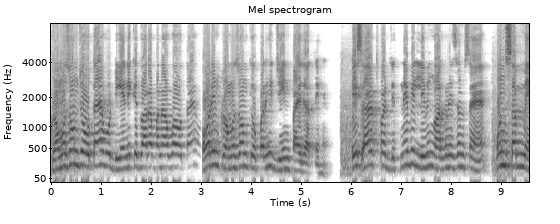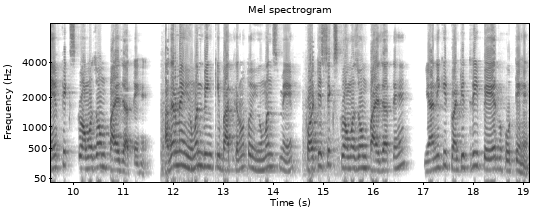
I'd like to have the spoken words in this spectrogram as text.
क्रोमोसोम जो होता है, वो डीएनए के द्वारा बना हुआ होता है और इन क्रोमोसोम के ऊपर ही जीन पाए जाते हैं। इस अर्थ पर जितने भी लिविंग ऑर्गेनिजम्स हैं, उन सब में फिक्स क्रोमोसोम पाए जाते हैं। अगर मैं ह्यूमन बींग की बात करूँ तो ह्यूमंस में 46 क्रोमोजोम पाए जाते हैं, यानी कि 23 पेयर होते हैं।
